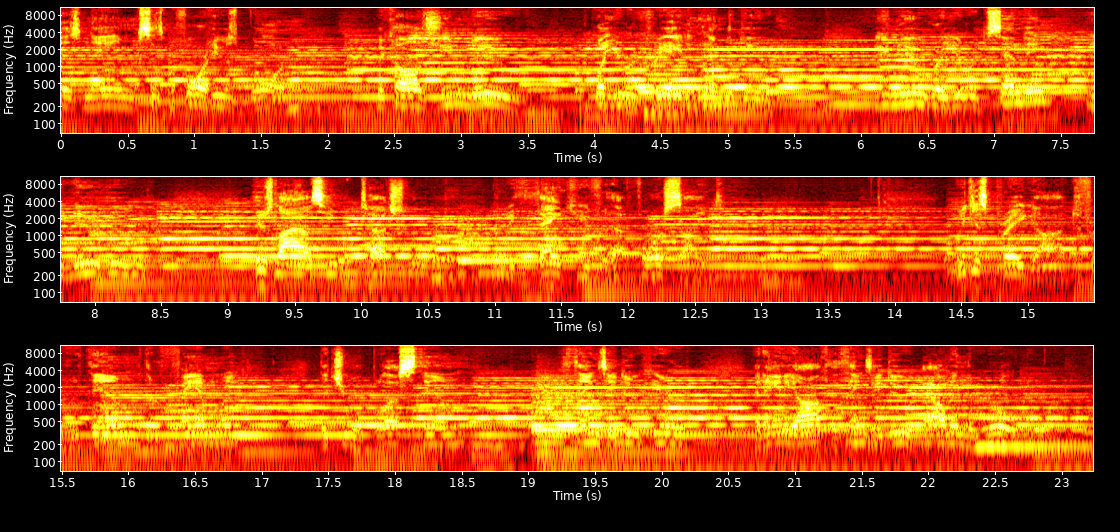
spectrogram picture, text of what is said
his name since before he was born because you knew what you were creating him to do. You knew where you were sending, you knew who, whose lives he would touch, Lord. And we thank you for that foresight. We just pray, God, for them, their family, that you will bless them, the things they do here at Antioch, the things they do out in the world, Lord.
